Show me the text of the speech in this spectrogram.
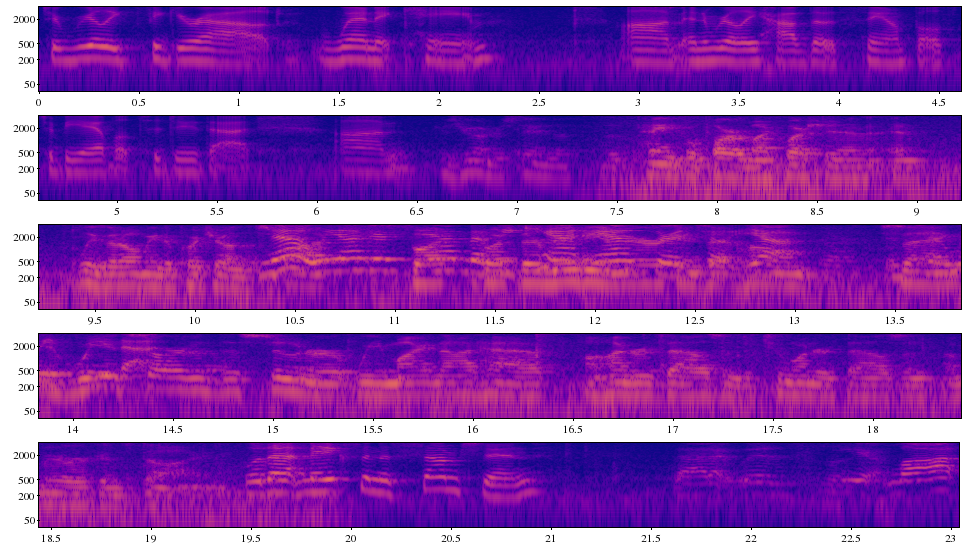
to really figure out when it came. um, and really have those samples to be able to do that. Um, Because you understand the, the painful part of my question, and, and please, I don't mean to put you on the spot. No, we understand, but we there may can't be answer it Americans till- at yeah, home until Saying, we if we had that." started this sooner, we might not have hundred thousand to two hundred thousand Americans dying. Well, that makes an assumption that it was here, lot,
